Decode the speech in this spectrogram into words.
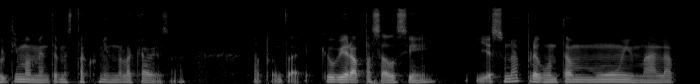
últimamente me está comiendo la cabeza. La pregunta de, ¿qué hubiera pasado si? Y es una pregunta muy mala.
